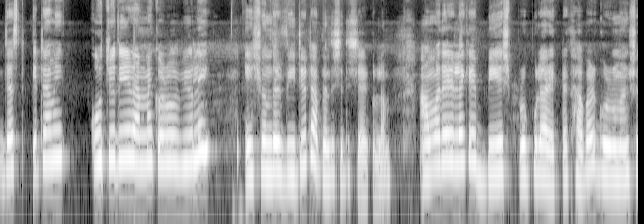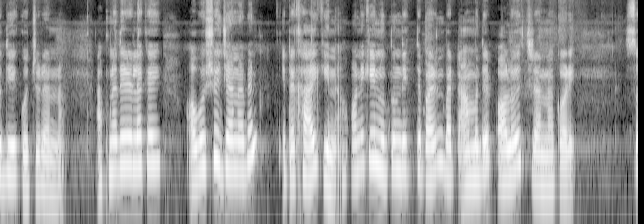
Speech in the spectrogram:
জাস্ট এটা আমি কচু দিয়ে রান্না করব বলেই এই সুন্দর ভিডিওটা আপনাদের সাথে শেয়ার করলাম। আমাদের এলাকায় বেশ পপুলার একটা খাবার গরুর মাংস দিয়ে কচু রান্না। আপনাদের এলাকায় অবশ্যই জানাবেন এটা খায় কি না অনেকেই নতুন দেখতে পারেন বাট আমাদের অলওয়েজ রান্না করে। সো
